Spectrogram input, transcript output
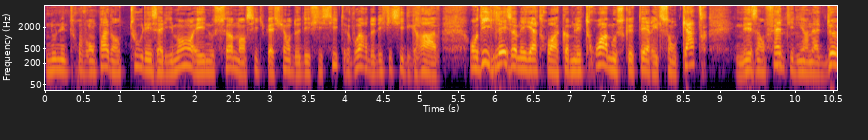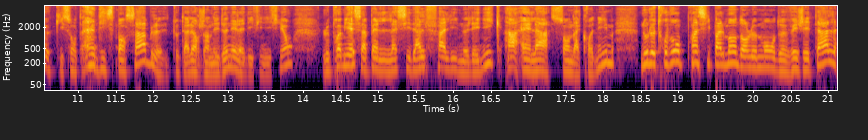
nous ne les trouvons pas dans tous les aliments et nous sommes en situation de déficit, voire de déficit grave. On dit les oméga 3, comme les trois mousquetaires, ils sont quatre, mais en fait, il y en a deux qui sont indispensables. Tout à l'heure, j'en ai donné la définition. Le premier s'appelle l'acide alpha-linolénique, ALA, son acronyme. Nous le trouvons principalement dans le monde végétal.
